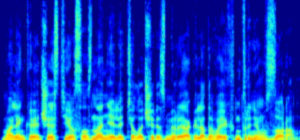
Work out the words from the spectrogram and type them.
маленькая часть её сознания летела через миры, оглядывая их внутренним взором.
